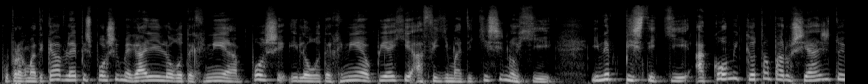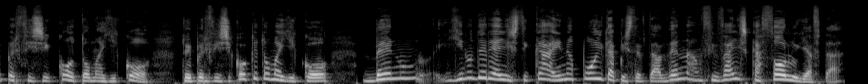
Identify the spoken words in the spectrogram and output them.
που πραγματικά βλέπεις πόση μεγάλη η λογοτεχνία, πόση η λογοτεχνία η οποία έχει αφηγηματική συνοχή είναι πιστική ακόμη και όταν παρουσιάζει το υπερφυσικό, το μαγικό. Το υπερφυσικό και το μαγικό μπαίνουν, γίνονται ρεαλιστικά, είναι απόλυτα πιστευτά, δεν αμφιβάλλεις καθόλου για αυτά.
